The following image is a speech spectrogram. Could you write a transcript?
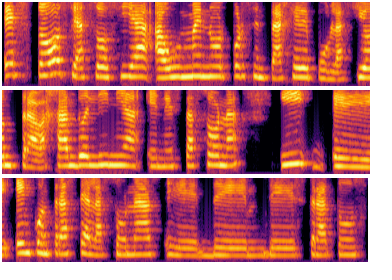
Esto se asocia a un menor porcentaje de población trabajando en línea en esta zona y eh, en contraste a las zonas eh, de, de, estratos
